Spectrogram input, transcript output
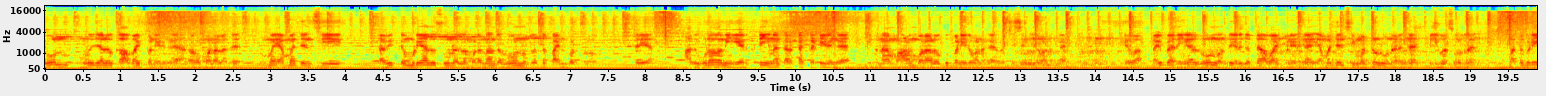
லோன் முடிஞ்ச அளவுக்கு அவாய்ட் பண்ணிடுங்க. அதான் ரொம்ப நல்லது. ரொம்ப எமர்ஜென்சி தவிர்க்க முடியாத சூழ்நிலை மட்டும்தான் அந்த லோனுன்றதை பயன்படுத்தணும். சரியா? அது கூட நீங்கள் எடுத்துட்டீங்கன்னா கரெக்டாக கட்டிடுங்க. இல்லைன்னா மானம் போகிற அளவுக்கு பண்ணிடுவானுங்க. வச்சு செஞ்சிருவானுங்க ஓகேவா? பயப்படாதீங்க லோன் வந்து எடுக்கிறத அவாய்ட் பண்ணிடுங்க. எமர்ஜென்சி மட்டும் லோன் எடுங்க. தெளிவாக சொல்கிறேன் மற்றபடி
